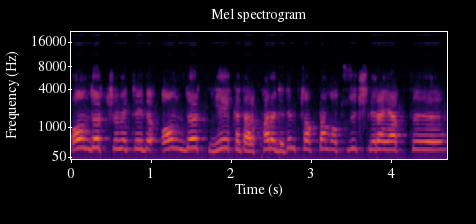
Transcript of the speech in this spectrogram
14 kilometreydi 14 Y kadar para dedim. Toplam 33 lira yaptı.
